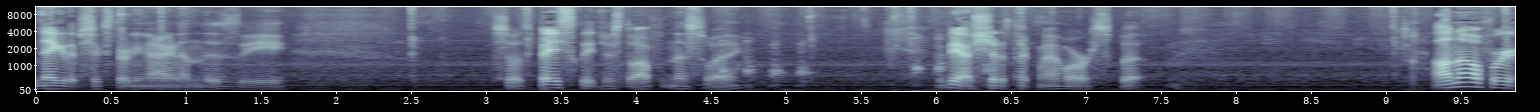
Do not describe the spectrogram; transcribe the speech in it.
negative 639 on the Z. So it's basically just off in this way. Maybe I should have took my horse, but... I'll know if we're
